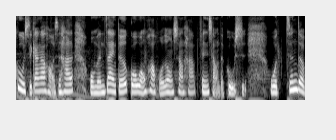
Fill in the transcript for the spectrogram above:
故事刚刚好是他我们在德国文化活动上他分享的故事。我真的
